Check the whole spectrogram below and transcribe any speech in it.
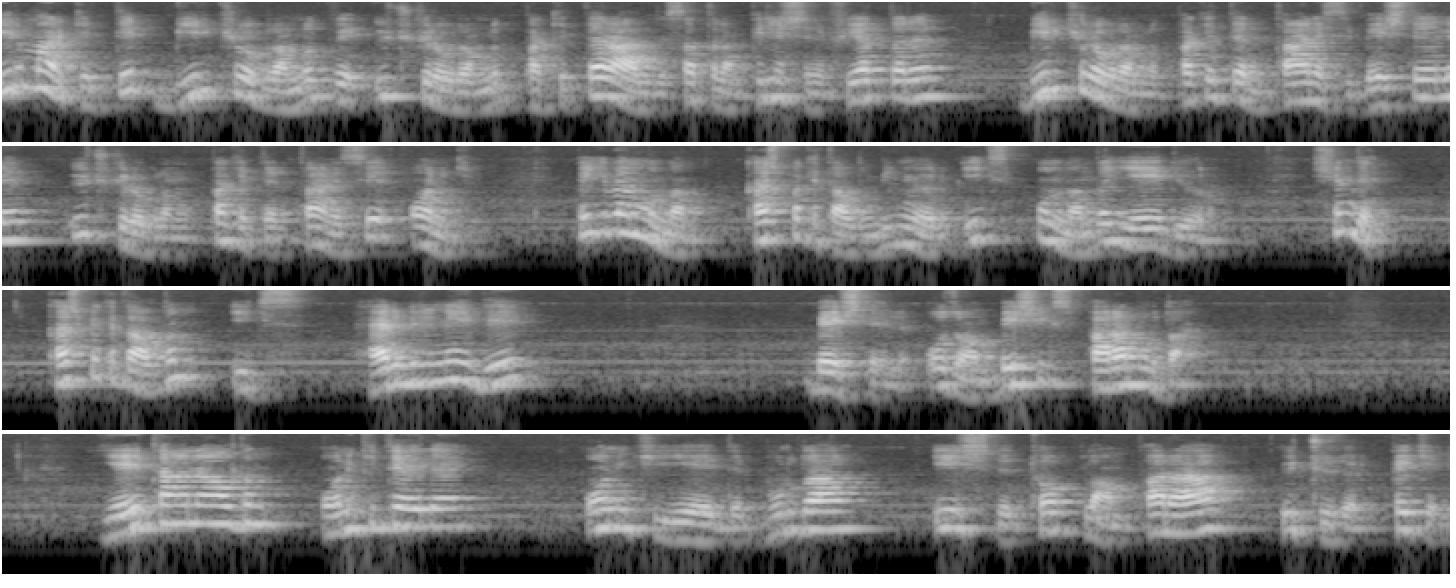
bir markette 1 kilogramlık ve 3 kilogramlık paketler halinde satılan pirinçlerin fiyatları 1 kilogramlık paketlerin tanesi 5 TL, 3 kilogramlık paketlerin tanesi 12. Peki ben bundan kaç paket aldım bilmiyorum. X, bundan da Y diyorum. Şimdi kaç paket aldım? X. Her biri neydi? 5 TL. O zaman 5X para burada. Y tane aldım 12 TL. 12Y'dir burada. İşte toplam para 304. Peki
